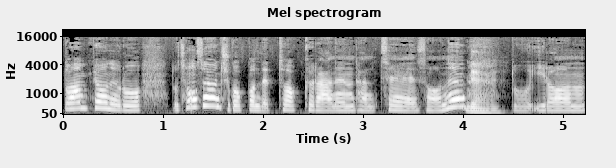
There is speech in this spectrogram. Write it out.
또 한편으로 또 청소년 주거권 네트워크라는 단체에서는 네. 또 이런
